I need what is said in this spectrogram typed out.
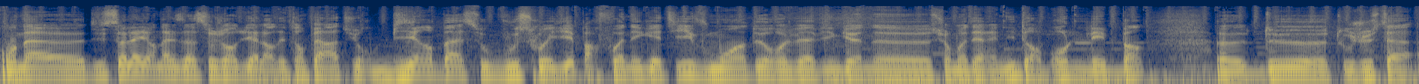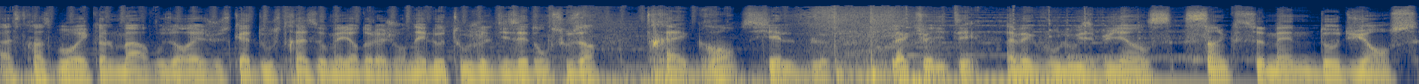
On a euh, du soleil en Alsace aujourd'hui, alors des températures bien basses où que vous soyez, parfois négatives. Moins 2 relevés à Wingen euh, sur Moder et Niederbronn-les-Bains. Euh, 2 tout juste à, à Strasbourg et Colmar. Vous aurez jusqu'à 12-13 au meilleur de la journée. Le tout, je le disais donc, sous un très grand ciel bleu. L'actualité avec vous, Louise Buyens. 5 semaines d'audience,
